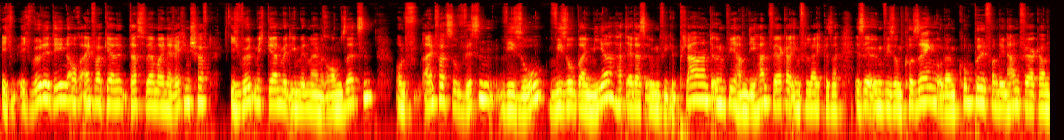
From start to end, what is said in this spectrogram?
ich, ich würde den auch einfach gerne, das wäre meine Rechenschaft, ich würde mich gern mit ihm in einen Raum setzen und einfach so wissen, wieso, wieso bei mir, hat er das irgendwie geplant, irgendwie haben die Handwerker ihm vielleicht gesagt, ist er irgendwie so ein Cousin oder ein Kumpel von den Handwerkern,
